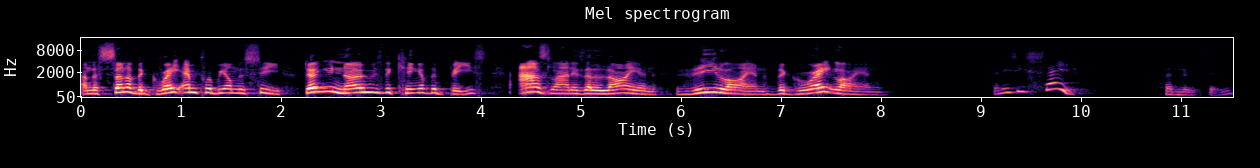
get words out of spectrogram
and the son of the great emperor beyond the sea. Don't you know who's the king of the beast? Aslan is a lion, the lion, the great lion. Then is he safe? said Lucy.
